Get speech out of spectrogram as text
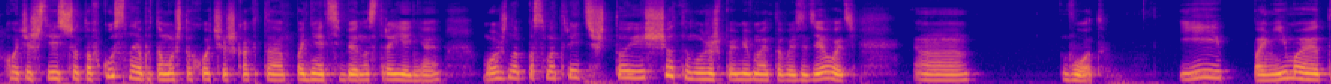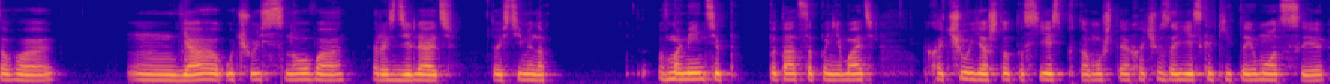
хочешь съесть что-то вкусное, потому что хочешь как-то поднять себе настроение, можно посмотреть, что еще ты можешь помимо этого сделать. А, вот. И помимо этого я учусь снова разделять, то есть именно в моменте пытаться понимать, хочу я что-то съесть, потому что я хочу заесть какие-то эмоции,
